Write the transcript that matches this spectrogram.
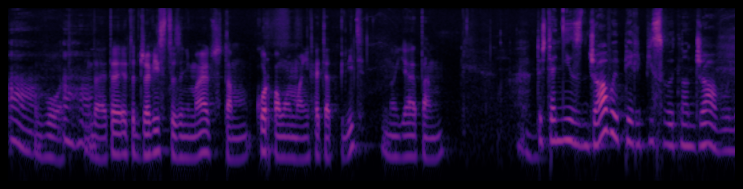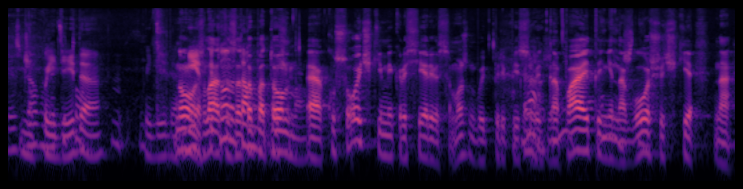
А, вот, ага. да, это, это джависты занимаются, там, Core, по-моему, они хотят пилить, но я там то есть они с Java переписывают на Java или с Java ну, по идее, да. По идее, да. Ну, Нет, ладно, зато потом э, кусочки микросервиса можно будет переписывать да, на Python, конечно. на Гошечке, на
